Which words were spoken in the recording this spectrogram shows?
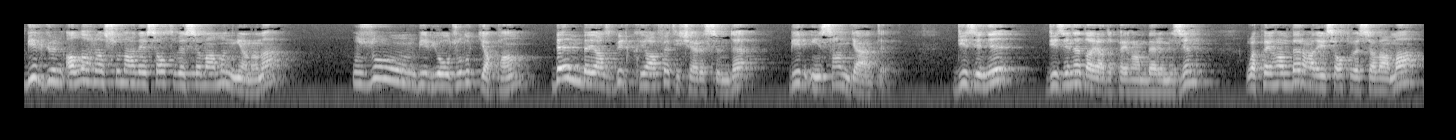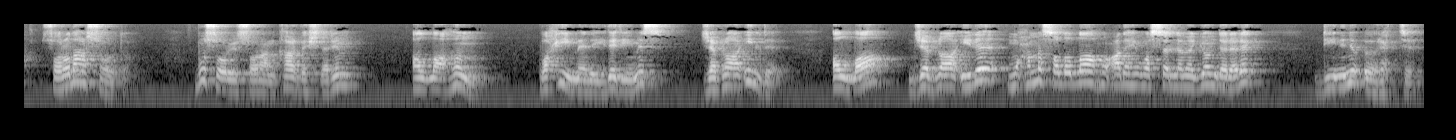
Bir gün Allah Resulü Aleyhisselatü Vesselam'ın yanına uzun bir yolculuk yapan bembeyaz bir kıyafet içerisinde bir insan geldi. Dizini dizine dayadı Peygamberimizin ve Peygamber Aleyhisselatü Vesselam'a sorular sordu. Bu soruyu soran kardeşlerim Allah'ın vahiy meleği dediğimiz Cebrail'di. Allah Cebrail'i Muhammed sallallahu aleyhi ve selleme göndererek dinini öğretti.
